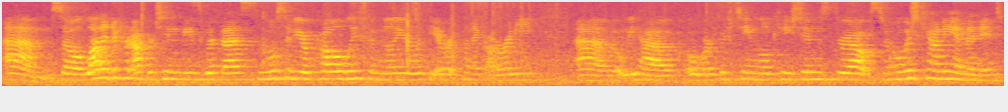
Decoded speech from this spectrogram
Um, so a lot of different opportunities with us. Most of you are probably familiar with the Everett Clinic already. Um, we have over 15 locations throughout Snohomish County and then into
